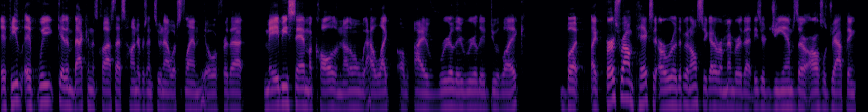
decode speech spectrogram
if he if we get him back in this class, that's hundred percent two. And I would slam the over for that. Maybe Sam McCall is another one I like. uh, I really, really do like. But like first round picks are really difficult. Also, you got to remember that these are GMs that are also drafting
